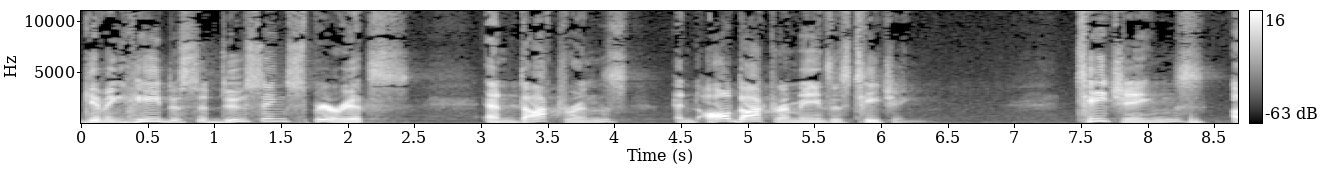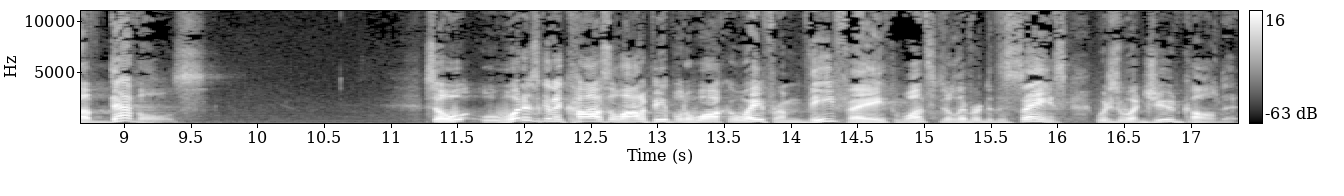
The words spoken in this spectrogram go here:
Giving heed to seducing spirits and doctrines, and all doctrine means is teaching. Teachings of devils. So, what is going to cause a lot of people to walk away from the faith once delivered to the saints, which is what Jude called it?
